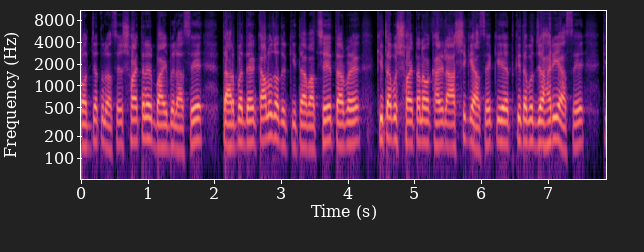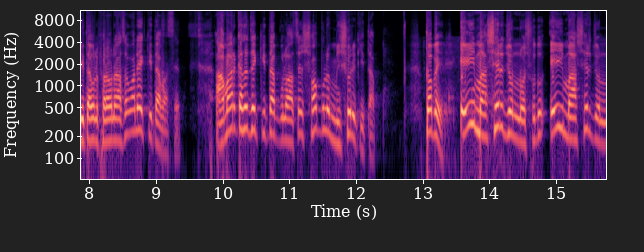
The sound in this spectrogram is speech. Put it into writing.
লজ্জাতুন আছে, শয়তানের বাইবেল আছে, তারপরে দেখেন কালো জাদুর কিতাব আছে, তারপরে কিতাবুল শয়তান খারিল আশিকে আছে কিতাবুল জাহারি আছে, কিতাবুল ফেরাউনা আছে, অনেক কিতাব আছে। আমার কাছে যে কিতাবগুলো আছে, সবগুলো মিশরি কিতাব। তবে এই মাসের জন্য শুধু এই মাসের জন্য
